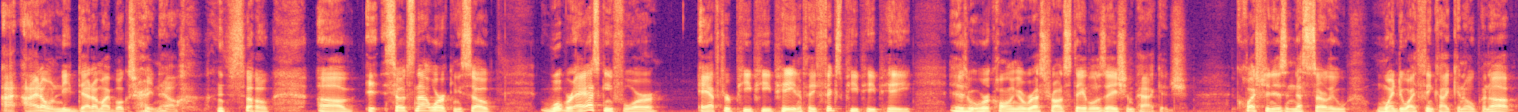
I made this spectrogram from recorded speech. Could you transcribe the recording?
I, I don't need debt on my books right now. so, um, it, so it's not working. So, what we're asking for after PPP, and if they fix PPP, is what we're calling a restaurant stabilization package. The question isn't necessarily when do I think I can open up.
